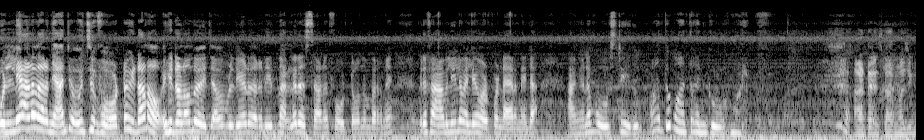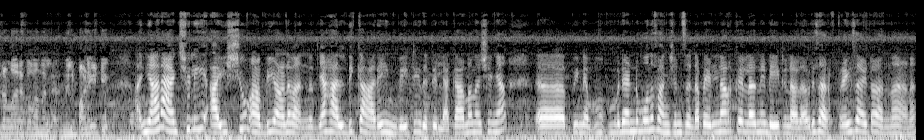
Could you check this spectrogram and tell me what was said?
പുള്ളിയാണ് പറഞ്ഞത്. ഞാൻ ചോദിച്ചു ഫോട്ടോ ഇടണോ? ഇടണോ എന്ന് ചോദിച്ചു. അപ്പൊ പുള്ളിയോട് പറഞ്ഞു ഇത് നല്ല രസമാണ് ഫോട്ടോ എന്നും പറഞ്ഞ്. പിന്നെ ഫാമിലിയിൽ വലിയ കുഴപ്പമുണ്ടായിരുന്നില്ല. അങ്ങനെ പോസ്റ്റ് ചെയ്തു. അത് മാത്രം എനിക്ക് ഓർമ്മയുള്ളൂ ഞാൻ ആക്ച്വലി ഐഷും അബിയാണ് വന്നത്. ഞാൻ ഹൽദിക്ക് ആരെയും ഇൻവൈറ്റ് ചെയ്തിട്ടില്ല. കാരണം എന്ന് വെച്ച് കഴിഞ്ഞാൽ പിന്നെ രണ്ട് മൂന്ന് ഫംഗ്ഷൻസ് ഉണ്ട്. അപ്പൊ എല്ലാവർക്കും എല്ലാവരും ഡേറ്റ് ഉണ്ടാവില്ല. അവർ സർപ്രൈസ് ആയിട്ട് വന്നതാണ്.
